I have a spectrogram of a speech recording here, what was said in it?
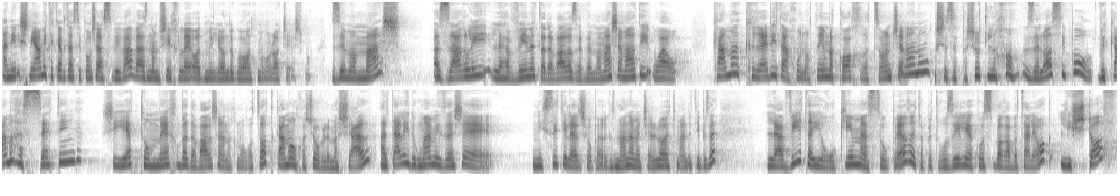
אני שנייה מתעכבת על הסיפור של הסביבה, ואז נמשיך לעוד מיליון דוגמאות מעולות שיש פה. זה ממש עזר לי להבין את הדבר הזה, וממש אמרתי, וואו, כמה קרדיט אנחנו נותנים לכוח רצון שלנו, שזה פשוט לא, זה לא הסיפור. וכמה ה setting שיהיה תומך בדבר שאנחנו רוצות, כמה הוא חשוב. למשל, עלתה לי דוגמה מזה שניסיתי לאיזשהו פרק זמן, האמת שלא התמדתי בזה, להביא את הירוקים מהסופר, את הפטרוזיליה, כוסברה, בצל ירוק, לשטוף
